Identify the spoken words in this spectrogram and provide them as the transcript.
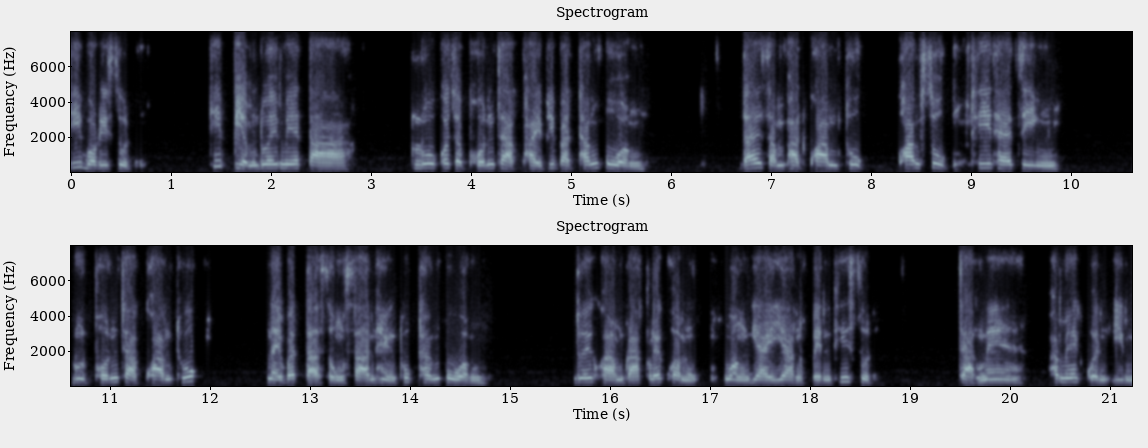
ที่บริสุทธิ์ ที่เปี่ยมด้วยเมตตา ลูกก็จะพ้นจากภัยพิบัติทั้งปวง ได้สัมผัสความทุกข์ความสุขที่แท้จริง หลุดพ้นจากความทุกข์ในวัฏฏะสงสารแห่งทุกข์ทั้งปวง ด้วยความรักและความห่วงใยอย่างเป็นที่สุด จากแม่ พระแม่กวนอิม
